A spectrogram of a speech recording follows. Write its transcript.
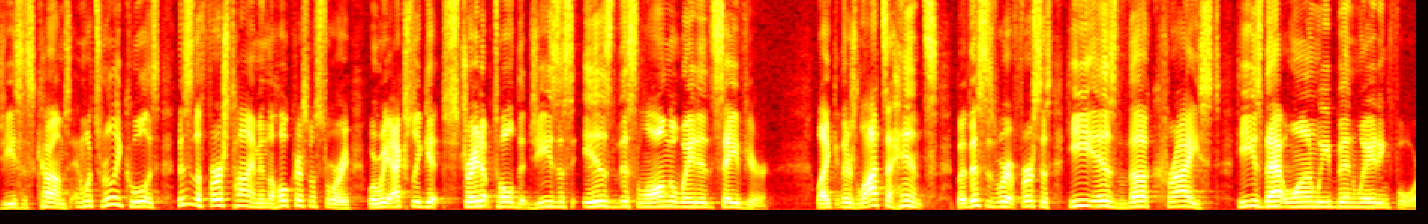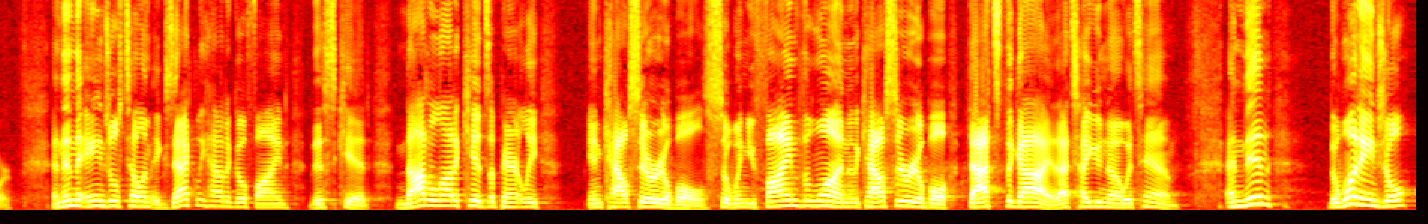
Jesus comes, and what's really cool is this is the first time in the whole Christmas story where we actually get straight up told that Jesus is this long awaited Savior. Like there's lots of hints, but this is where it first says, He is the Christ. He's that one we've been waiting for. And then the angels tell him exactly how to go find this kid. Not a lot of kids, apparently, in cow cereal bowls. So when you find the one in the cow cereal bowl, that's the guy. That's how you know it's him. And then the one angel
